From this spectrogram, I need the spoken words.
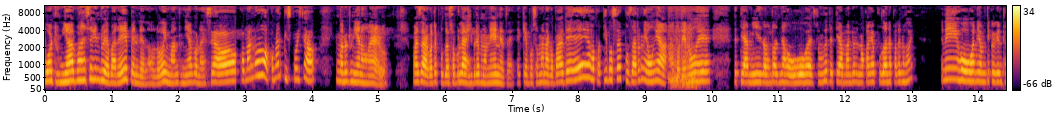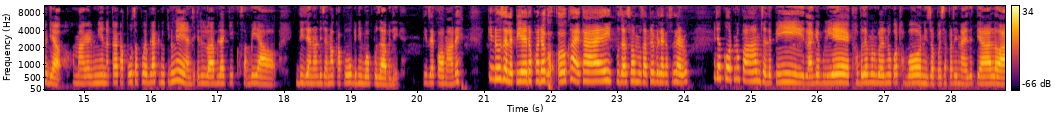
বৰ ধুনীয়া বনাইছে কিন্তু এবাৰ এই পেণ্ডেল হ'লেও ইমান ধুনীয়া বনাইছে আৰু অকণমানো অকণমান পিছ পৰিছে আৰু ইমানো ধুনীয়া নহয় আৰু। মই যে আগতে পূজা চাবলৈ আহিবলৈ মনেই নাযায়। এই কেইবছৰমান আগৰ পৰা দে প্ৰতি বছৰে পূজাটো নেওঁগে আৰু। আগতেনো সেই তেতিয়া আমি দিনা সৰু সৰু হৈ আছিলোঁ তেতিয়া আমাৰ এনেকুৱাকৈ পূজা নাপাতে নহয়। এনেই সৰু সুৰা নিয়মটি কৰি থৈ দিয়া। আমাৰ আমি এনেকুৱা কাপোৰ চাপোৰ এইবিলাক নিকিনোৱেই আজিকালি ল'ৰাবিলাক কি চাবি আৰু। ডিজাইনৰ ডিজাইনৰ কাপোৰ কিনিব পূজা বুলি। কি যে ক'ম আৰু দেই। কিন্তু জেলেপি এডোখৰ অ খাই খাই পূজা চোৱা মজাটোৱে বেলেগ আছিলে আৰু। এতিয়া ক'তনো পাম জেলেপি লাগে বুলিয়ে খাবলৈ মন গ'লেনো ক'ত হ'ব? নিজৰ পইচা পাতি নাই যেতিয়া ল'ৰা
